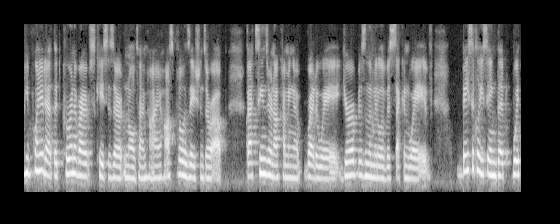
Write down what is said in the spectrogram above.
he pointed out that coronavirus cases are at an all time high, hospitalizations are up, vaccines are not coming up right away, Europe is in the middle of a second wave basically saying that with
